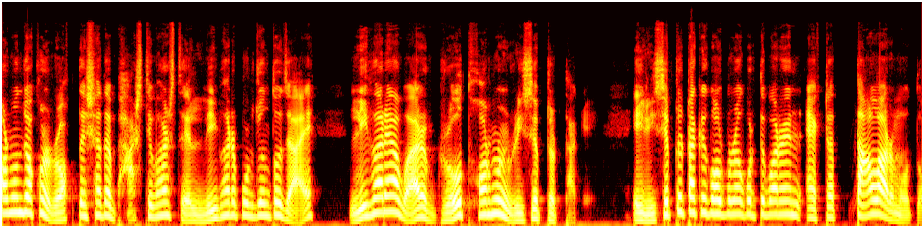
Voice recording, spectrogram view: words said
হরমোন যখন রক্তের সাথে ভাসতে ভাসতে লিভার পর্যন্ত যায় লিভারে আবার গ্রোথ হরমোন রিসেপ্টর থাকে। এই রিসেপ্টরটাকে কল্পনা করতে পারেন একটা তালার মতো।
